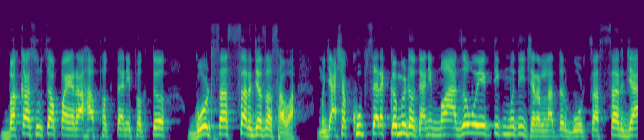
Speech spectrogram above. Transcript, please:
बकासूरचा पायरा हा फक्त आणि फक्त गोडचा सर्जाच असावा. म्हणजे अशा खूप साऱ्या कमेंट होत्या आणि माझं वैयक्तिक मत विचाराल ना तर गोडचा सर्जा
